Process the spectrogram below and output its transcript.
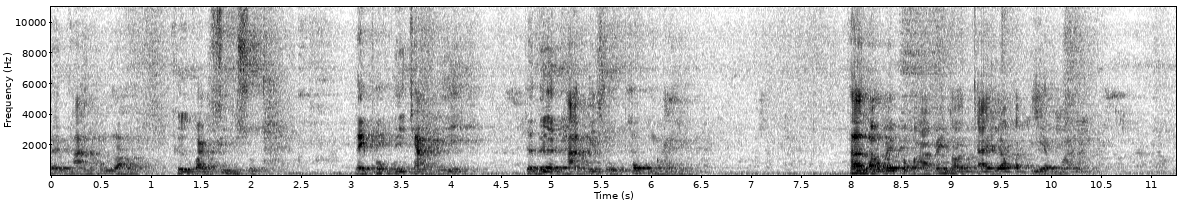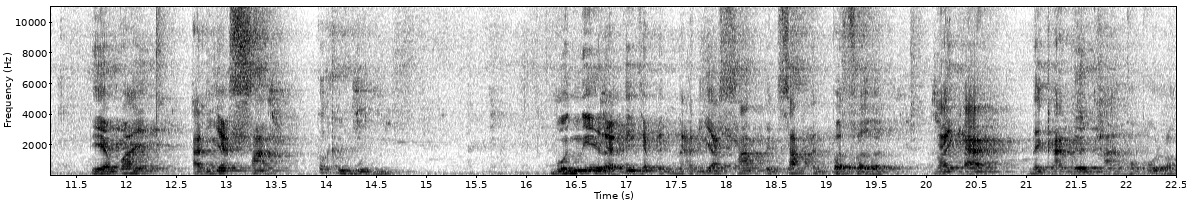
เดินทางของเรา คือวันสิ้นสุด ในภพนี้ชาตินี้จะเดินทางไปสู่ภพใหม่ ถ้าเราไม่ประมาทไม่นอนใจเราก็เตรียมไว้ เตรียมไว้อริยทรัพย์ก็คือบุญ บุญนี่แหละที่จะเป็นอริยทรัพย์เป็นทรัพย์อันประเสริฐในการในการเดินทางของพวกเรา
